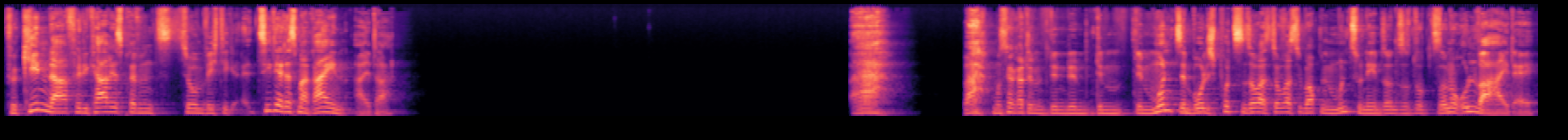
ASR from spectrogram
für Kinder, für die Kariesprävention wichtig. Zieh dir das mal rein, Alter. Ah, ah muss man gerade den, den, den, den, Mund symbolisch putzen, sowas, sowas überhaupt in den Mund zu nehmen. So, so, so eine Unwahrheit, ey.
